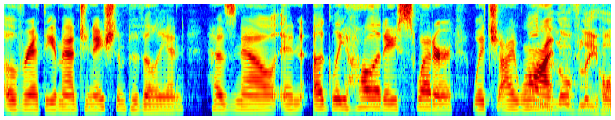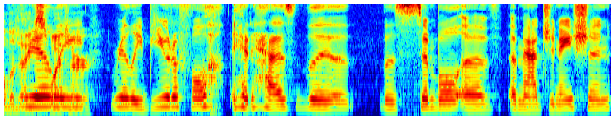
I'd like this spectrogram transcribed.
over at the Imagination Pavilion has now an ugly holiday sweater, which I want. lovely holiday really, sweater. really beautiful. It has the the symbol of imagination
